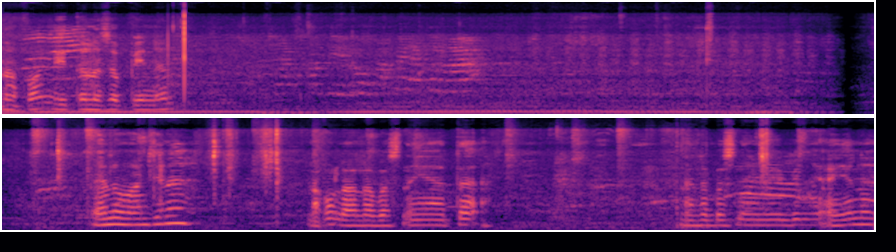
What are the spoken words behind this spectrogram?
Nako, dito na sa pinan. Ano, andyan na. Nako, lalabas na yata. Lalabas na yung bibig niya. Ayan na.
